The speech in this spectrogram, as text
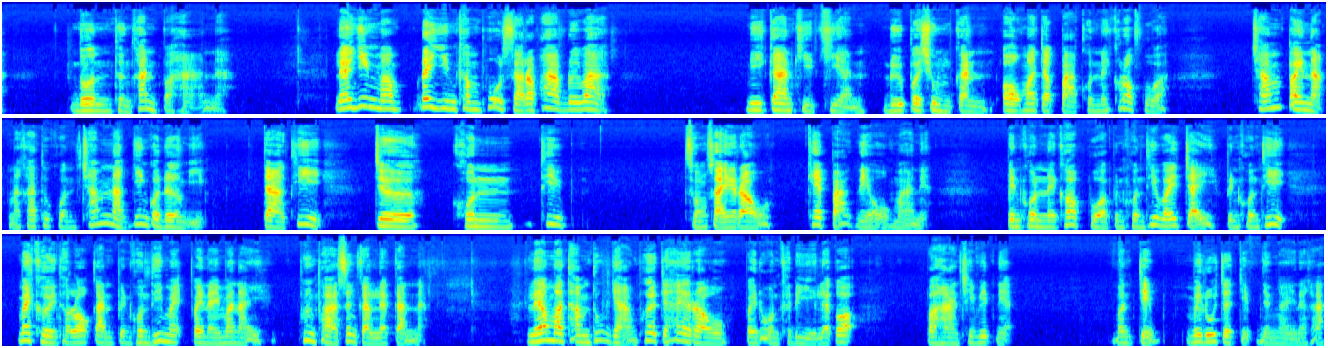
โดนถึงขั้นประหารนะแล้วยิ่งมาได้ยินคำพูดสารภาพด้วยว่า มีการขีดเขียนหรือประชุมกันออกมาจากปากคนในครอบครัว ช้ำไปหนักนะคะ ทุกคนช้ำหนักยิ่งกว่าเดิมอีก จากที่ เจอคนที่สงสัยเราแค่ปากเดียวออกมาเนี่ย เป็นคนในครอบครัว เป็นคนที่ไว้ใจ เป็นคนที่ไม่เคยทะเลาะกัน เป็นคนที่ไม่ไปไหนมาไหน พึ่งพาซึ่งกันและกันน่ะ แล้วมาทำทุกอย่างเพื่อจะให้เราไปโดนคดีแล้วก็ประหารชีวิตเนี่ย มันเจ็บไม่รู้จะเจ็บยังไงนะคะ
